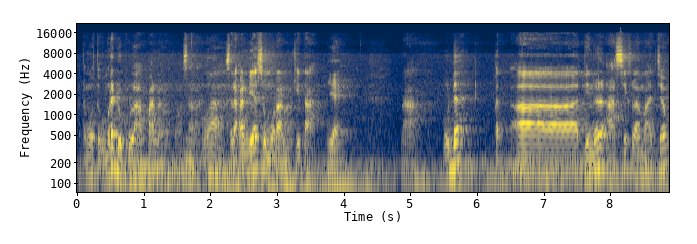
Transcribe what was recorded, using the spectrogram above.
ketemu tuh umurnya 28 lah kalau nggak salah Wah. sedangkan dia seumuran kita Iya. Nah udah ket, eh, Tinder asik segala macem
